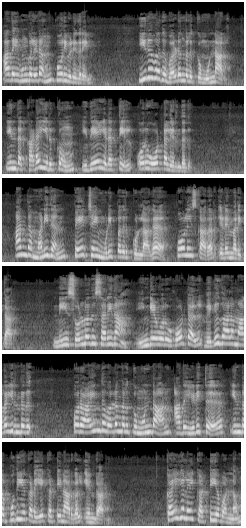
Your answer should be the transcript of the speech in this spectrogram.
அதை உங்களிடம் கூறிவிடுகிறேன். இருபது வருடங்களுக்கு முன்னால் இந்த கடை இருக்கும் இதே இடத்தில் ஒரு ஓட்டல் இருந்தது. அந்த மனிதன் பேச்சை முடிப்பதற்குள்ளாக போலீஸ்காரர் இடைமறித்தார். நீ சொல்வது சரிதான். இங்கே ஒரு ஹோட்டல் வெகு காலமாக இருந்தது. ஒரு ஐந்து வருடங்களுக்கு முன்தான் அதை இடித்து இந்த புதிய கடையை கட்டினார்கள் என்றார். கைகளை கட்டிய வண்ணம்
